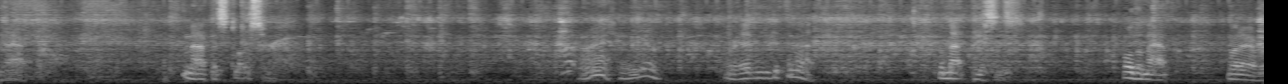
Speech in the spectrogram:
map. Map is closer. Alright, here we go. We're heading to get the map. The map pieces. Or the map. Whatever.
